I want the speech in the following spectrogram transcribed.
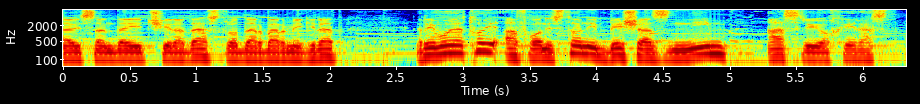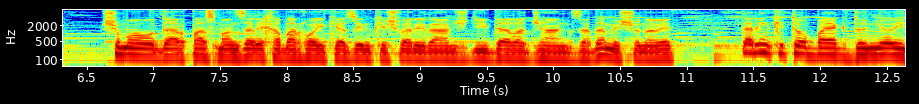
нависандаи чирадастро дар бар мегирад ривоятҳои афғонистони беш аз ним асри охир аст шумо дар пасманзари хабарҳое ки аз ин кишвари ранҷдида ва ҷангзада мешунавед дар ин китоб ба як дуньёи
